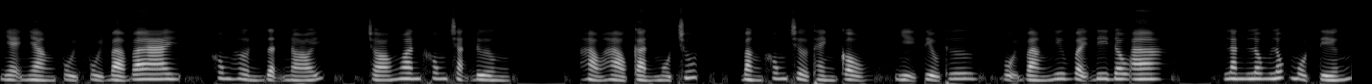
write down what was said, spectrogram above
nhẹ nhàng phủi phủi bả vai, không hờn giận nói, chó ngoan không chặn đường. Hảo hảo cản một chút, bằng không trở thành cậu, nhị tiểu thư, vội vàng như vậy đi đâu a? Lăn lông lốc một tiếng,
